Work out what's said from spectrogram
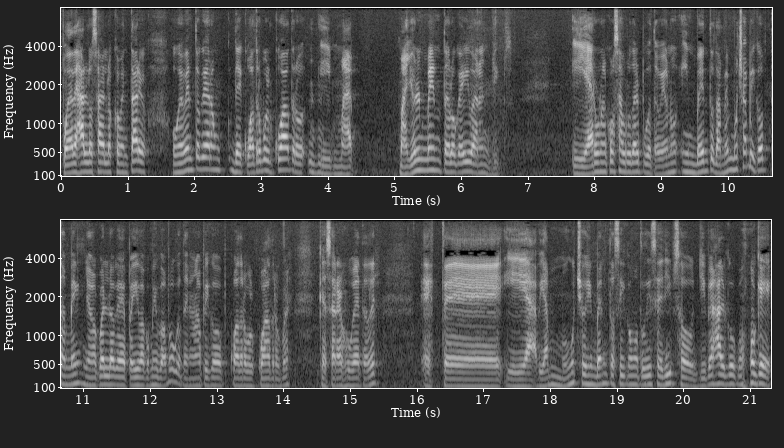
puede dejarlo saber en los comentarios. Un evento que era un- de 4x4 y ma- mayormente lo que iba eran jeeps. Y era una cosa brutal porque te veía unos inventos, también mucha pick-up también. Yo me acuerdo que pues, iba con mi papá que tenía una pick-up 4x4, pues, que ese era el juguete de él. Este, y había muchos inventos así como tú dices, Jeep. So, Jeep es algo como que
